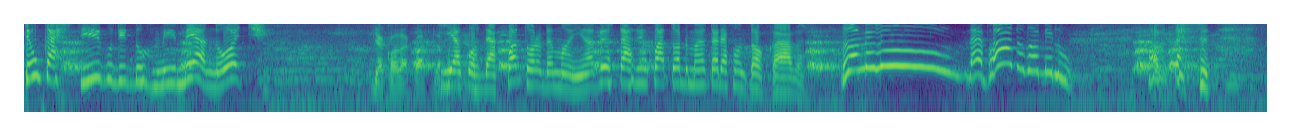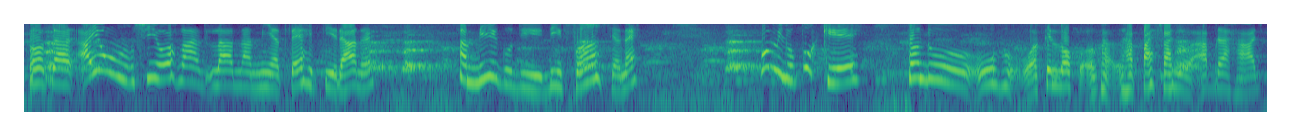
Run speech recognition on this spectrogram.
tem um castigo de dormir meia-noite. E acordar quatro da manhã. E acordar quatro horas da manhã. Às vezes estava dormindo quatro horas da manhã, o telefone tocava. Dona Milu! Levanta, Dona Milu! Aí um senhor lá, lá na minha terra, Pirá, né? amigo de, de infância, né? Ô Milu, por quê? Quando o, o aquele loco, o rapaz faz, abre a rádio,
